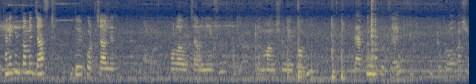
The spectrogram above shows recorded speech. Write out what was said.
এখানে কিন্তু আমি জাস্ট দুই পট চালের পোলাও চাল নিয়েছি মাংস নেব আমি। এখন একটু চাই একটু পোলাও পাশো।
